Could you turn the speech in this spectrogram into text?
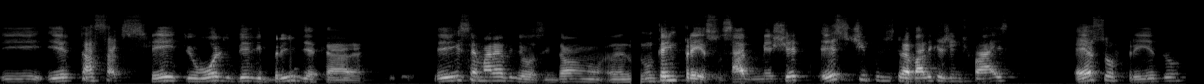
e, e ele está satisfeito e o olho dele brilha, cara, isso é maravilhoso. Então, não tem preço, sabe? Mexer esse tipo de trabalho que a gente faz é sofrido,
